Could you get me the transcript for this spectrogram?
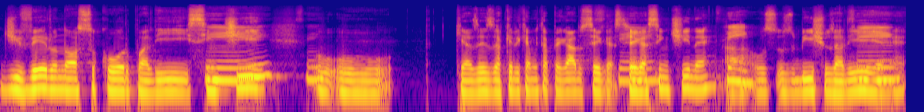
de ver o nosso corpo ali, sentir Sim, sim. o, o- Que às vezes aquele que é muito apegado chega, Sim. chega a sentir, né? Sim. os, os bichos ali. Sim. é.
